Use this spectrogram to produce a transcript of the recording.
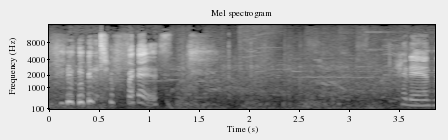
Too fast. Hi, Dan.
